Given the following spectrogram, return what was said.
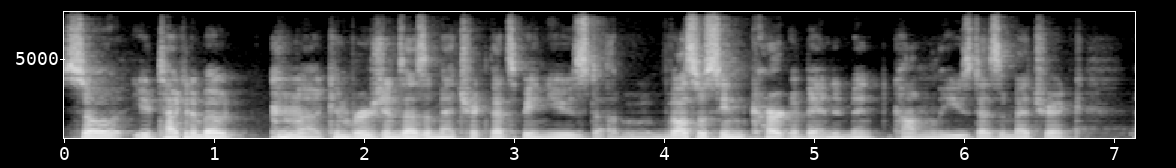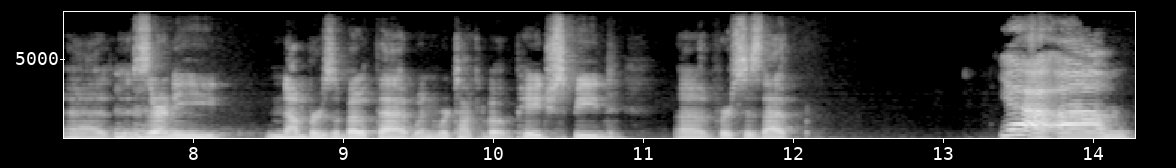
So you're talking about conversions as a metric that's being used. We've also seen cart abandonment commonly used as a metric. Uh, mm-hmm. Is there any numbers about that when we're talking about page speed uh, versus that? Yeah. Um,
